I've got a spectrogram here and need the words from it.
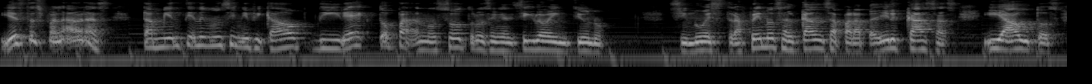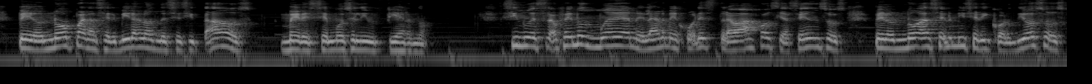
Y estas palabras también tienen un significado directo para nosotros en el siglo XXI. Si nuestra fe nos alcanza para pedir casas y autos, pero no para servir a los necesitados, merecemos el infierno. Si nuestra fe nos mueve a anhelar mejores trabajos y ascensos, pero no a ser misericordiosos,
